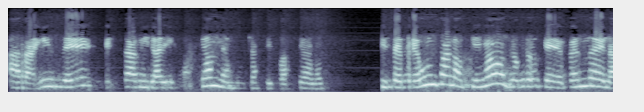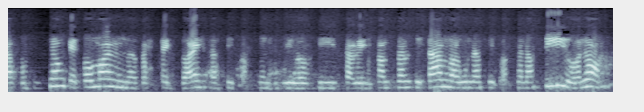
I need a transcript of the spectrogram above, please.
a raíz de esta viralización de muchas situaciones. Si se preguntan o si no, yo creo que depende de la posición que toman respecto a estas situaciones. Digo, si tal están transitando alguna situación así o no.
